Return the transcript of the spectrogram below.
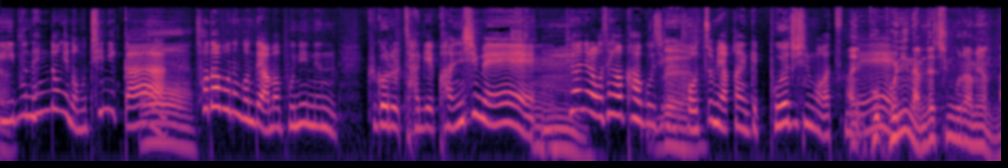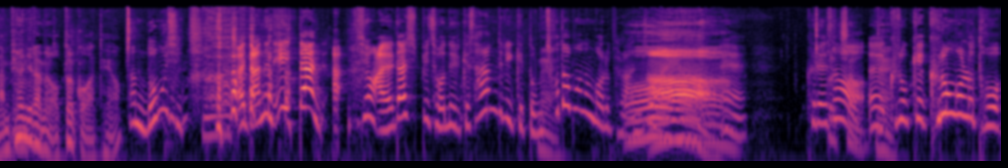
이분 행동이 너무 튀니까 어. 쳐다보는 건데 아마 본인은 그거를 자기의 관심의 음. 표현이라고 생각하고 지금 네. 더좀 약간 이렇게 보여주시는 것 같은데. 아니, 보- 본인 남자친구라면 남편이라면 어떨 것 같아요? 난 너무 싫지. 아니, 나는 일단 아, 지금 알다시피 저는 이렇게 사람들이 이렇게 너무 네. 쳐다보는 거를 별로 안 어. 좋아해요. 아. 네. 그래서 그렇죠. 예, 네. 그렇게 그런 걸로 더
